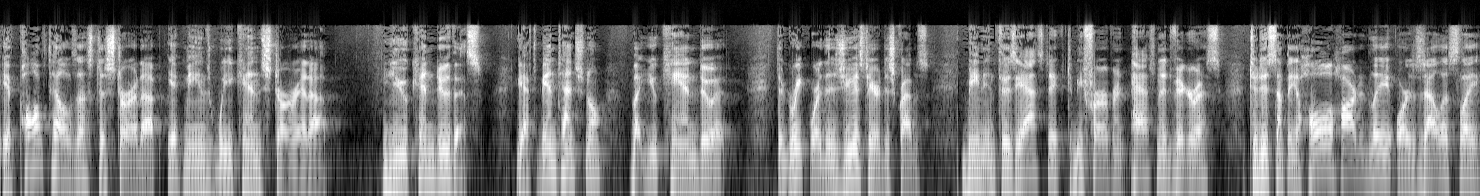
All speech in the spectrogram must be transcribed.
If Paul tells us to stir it up, it means we can stir it up. You can do this. You have to be intentional, but you can do it. The Greek word that is used here describes being enthusiastic, to be fervent, passionate, vigorous, to do something wholeheartedly or zealously.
